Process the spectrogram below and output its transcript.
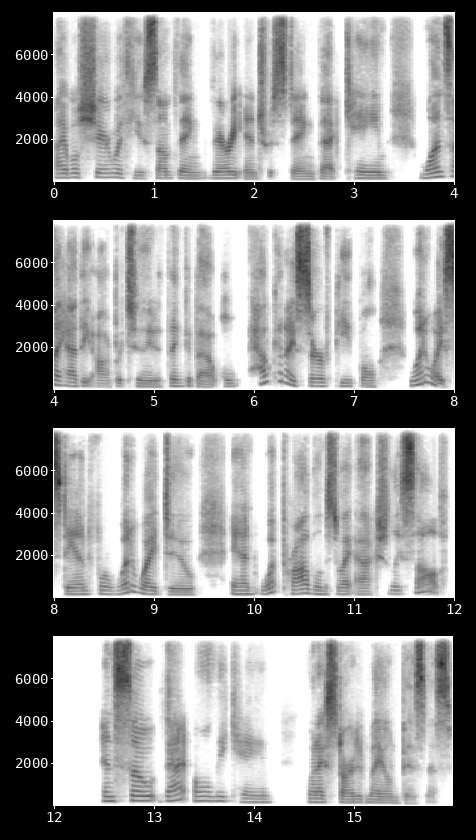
I will share with you something very interesting that came once I had the opportunity to think about, well, how can I serve people? What do I stand for? What do I do? And what problems do I actually solve? And so that only came when I started my own business.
